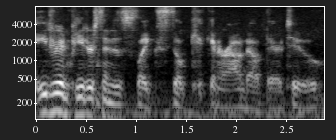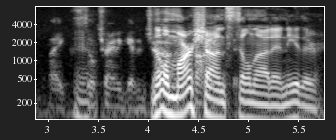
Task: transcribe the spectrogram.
Adrian Peterson is like still kicking around out there too, like Yeah. still trying to get a job. No, Marshawn's still not in either.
